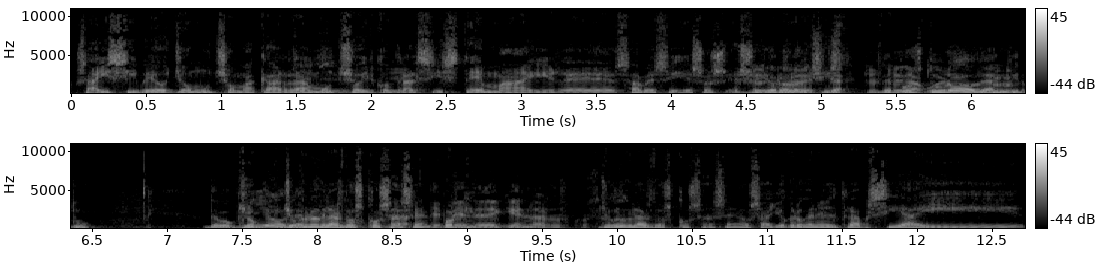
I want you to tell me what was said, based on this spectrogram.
O sea, ahí sí veo yo mucho macarra, Sí, mucho sí. ir contra el sistema, ir, eh, ¿sabes? Sí, eso, es- eso Pero yo creo de, que sí. de- Yo de estoy de postura o de actitud. De Yo, yo creo que las dos cosas, ¿eh? Depende Porque- de quién las dos cosas. Yo creo que las dos cosas, ¿eh? O sea, yo creo que en el trap sí hay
